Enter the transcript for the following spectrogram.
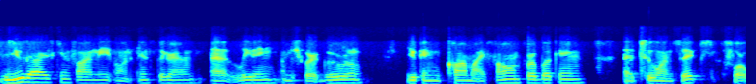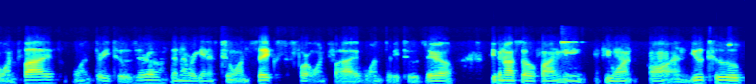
You guys can find me on Instagram at leading underscore guru. You can call my phone for booking at 216-415-1320. The number again is 216-415-1320. You can also find me, if you want, on YouTube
